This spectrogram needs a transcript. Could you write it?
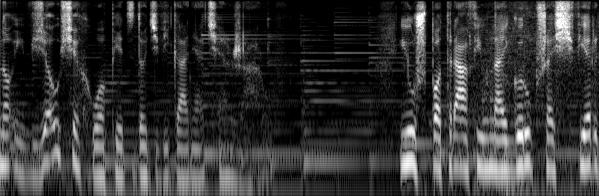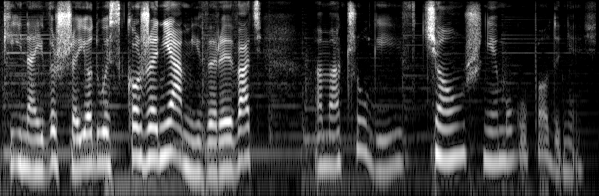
No i wziął się chłopiec do dźwigania ciężarów. Już potrafił najgrubsze świerki i najwyższe jodły z korzeniami wyrywać, a maczugi wciąż nie mógł podnieść.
